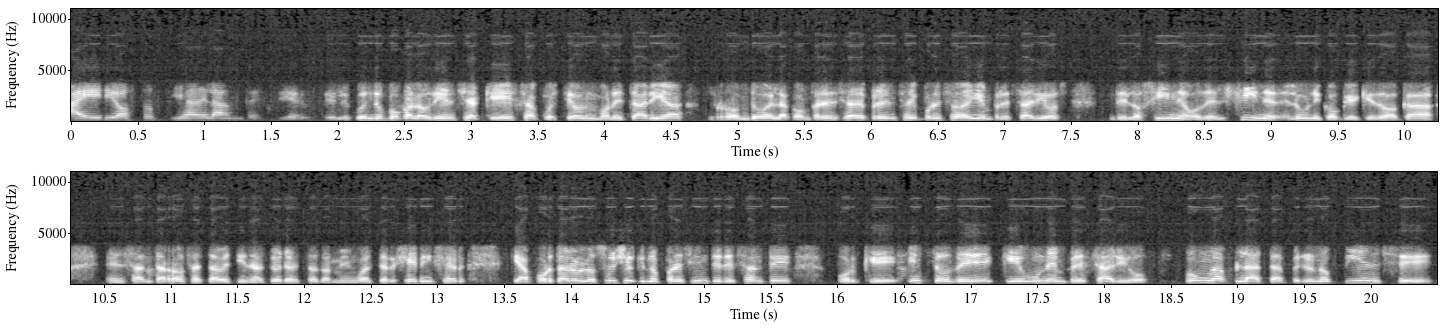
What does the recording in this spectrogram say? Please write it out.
aeriosos y adelante. Bien, eh, le cuento un poco a la audiencia que esa cuestión monetaria rondó en la conferencia de prensa y por eso hay empresarios de los cines o del cine, del único que quedó acá en Santa Rosa, está Betina Tuero, está también Walter Henning, que aportaron lo suyo y que nos pareció interesante porque esto de que un empresario ponga plata pero no piense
